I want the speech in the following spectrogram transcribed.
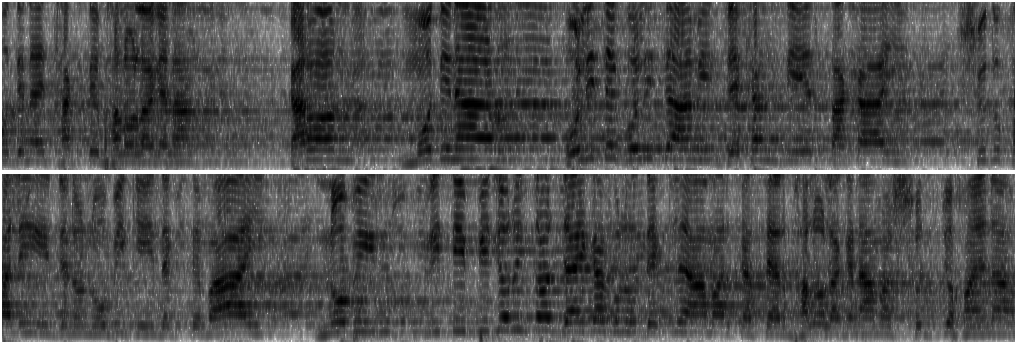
মদিনায় থাকতে ভালো লাগে না। কারণ মদিনার অলিতে গলিতে আমি যেখান দিয়ে তাকাই শুধু খালি যেন নবীকেই দেখতে পাই। নবীর স্মৃতি বিজড়িত জায়গাগুলো দেখলে আমার কাছে আর ভালো লাগে না, আমার সহ্য হয় না।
